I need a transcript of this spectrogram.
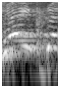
Jason.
